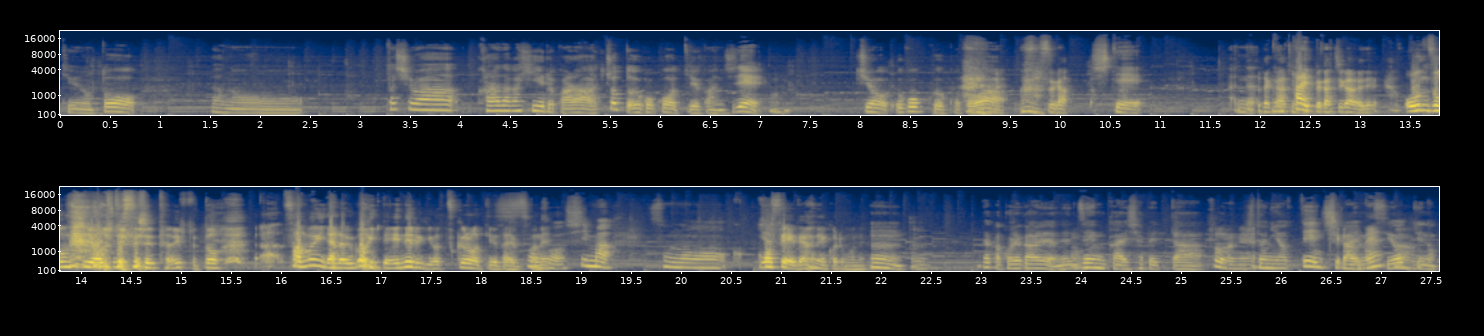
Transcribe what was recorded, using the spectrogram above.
っていうのとあのー私は体が冷えるからちょっと動こうっていう感じで、うん一応動くことは さすが。してだだからタイプが違うよね。温存しようってするタイプとあ寒いなら動いてエネルギーを作ろうっていうタイプとね。そうそう。しまあその個性だよねこれもね。うん。だからこれがあれだよね、うん。前回喋ったそうだね。人によって違いますよっていう違のが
